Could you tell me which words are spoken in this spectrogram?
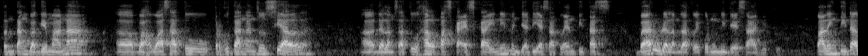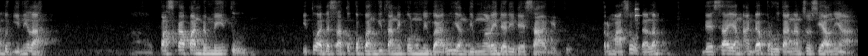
tentang bagaimana eh, bahwa satu perhutanan sosial eh, dalam satu hal pasca SK ini menjadi satu entitas baru dalam satu ekonomi desa gitu. Paling tidak beginilah eh, pasca pandemi itu itu ada satu kebangkitan ekonomi baru yang dimulai dari desa gitu. Termasuk dalam desa yang ada perhutanan sosialnya.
